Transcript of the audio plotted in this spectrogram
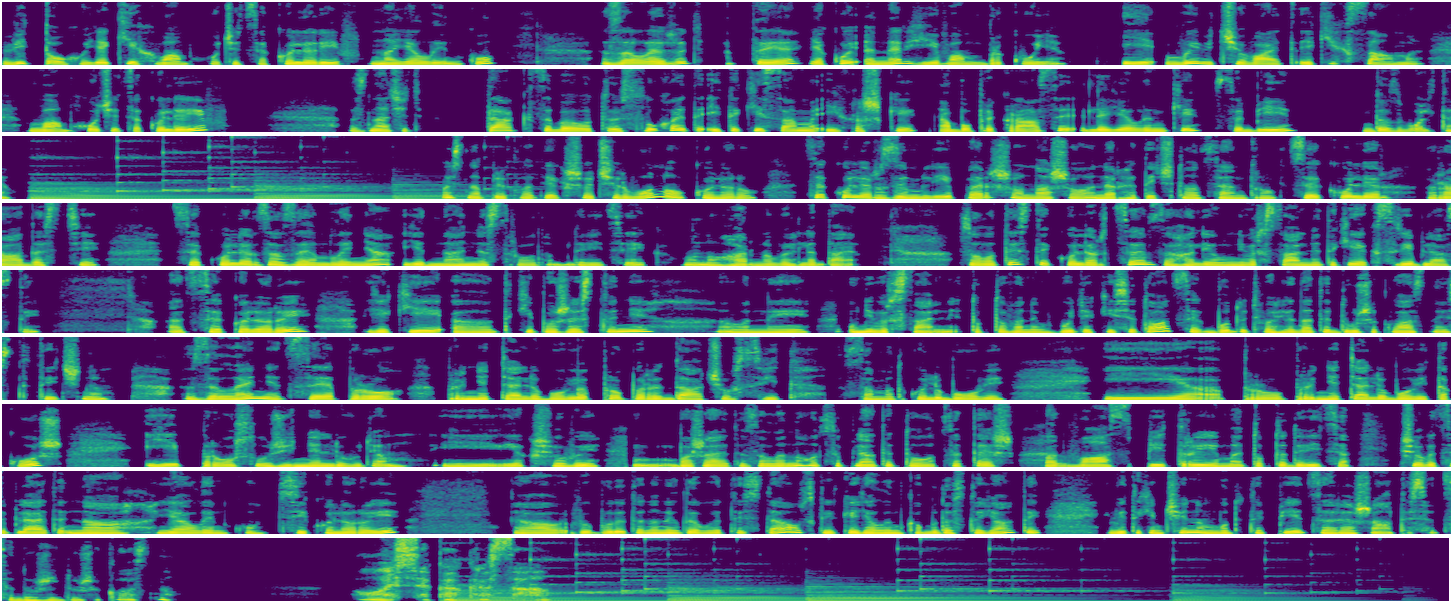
від того, яких вам хочеться кольорів на ялинку, залежить те, якої енергії вам бракує. І ви відчуваєте, яких саме вам хочеться кольорів, значить, так себе от слухайте, і такі саме іграшки або прикраси для ялинки собі дозвольте. Ось, наприклад, якщо червоного кольору, це колір землі, першого нашого енергетичного центру, це колір радості, це колір заземлення, єднання з родом. Дивіться, як воно гарно виглядає. Золотистий колір це взагалі універсальний, такий як сріблястий. А це кольори, які е, такі божественні, вони універсальні, тобто вони в будь-якій ситуації будуть виглядати дуже класно і естетично. Зелені це про прийняття любові, про передачу в світ саме такої любові, і про прийняття любові також, і про служіння людям. І якщо ви бажаєте зеленого цепляти, то це теж вас підтримає. Тобто, дивіться, якщо ви цепляєте на ялинку ці кольори, ви будете на них дивитись, да, оскільки ялинка буде стояти, і ви таким чином будете підзаряджатися. Це дуже-дуже класно. Ось яка краса.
